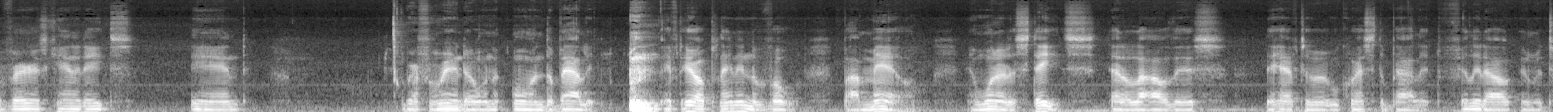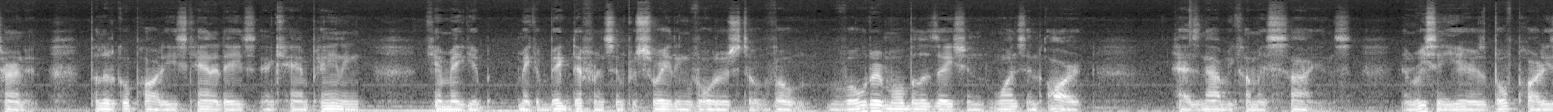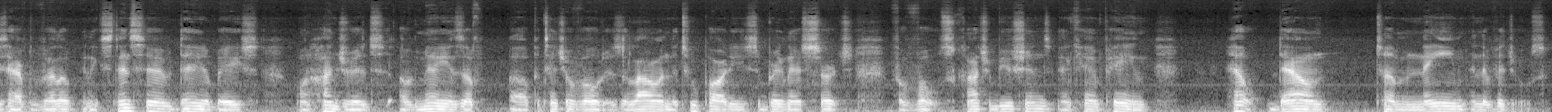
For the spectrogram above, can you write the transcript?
various candidates and referenda on, on the ballot. if they are planning to vote by mail in one of the states that allow this, they have to request the ballot, fill it out, and return it. Political parties, candidates, and campaigning can make it make a big difference in persuading voters to vote. Voter mobilization, once an art, has now become a science. In recent years, both parties have developed an extensive database on hundreds of millions of uh, potential voters, allowing the two parties to bring their search for votes, contributions, and campaign help down to name individuals.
